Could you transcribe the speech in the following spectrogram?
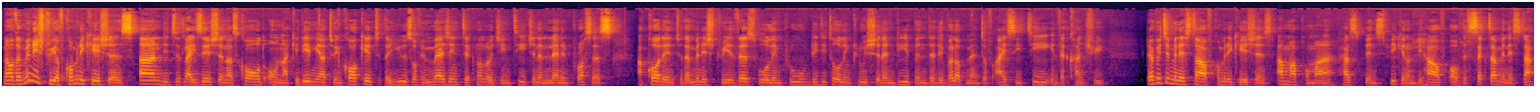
Now, the Ministry of Communications and Digitalization has called on academia to inculcate the use of emerging technology in teaching and learning process. According to the ministry, this will improve digital inclusion and deepen the development of ICT in the country. Deputy Minister of Communications Ama Pomaa has been speaking on behalf of the sector minister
